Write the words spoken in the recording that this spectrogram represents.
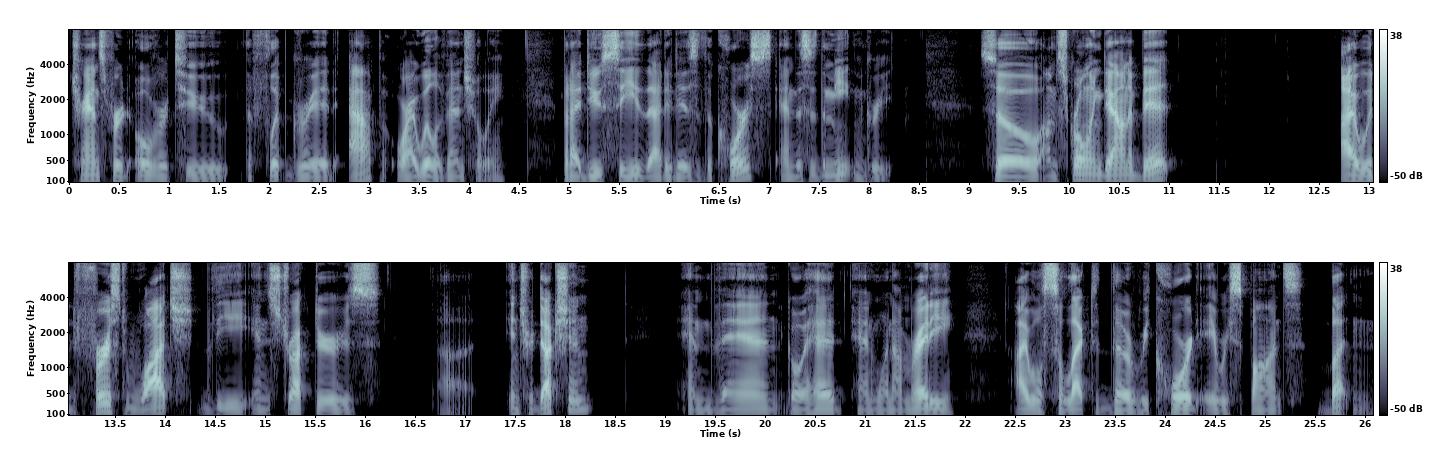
transferred over to the Flipgrid app, or I will eventually but I do see that it is the course and this is the meet and greet. So I'm scrolling down a bit. I would first watch the instructor's uh, introduction and then go ahead and when I'm ready, I will select the record a response button.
